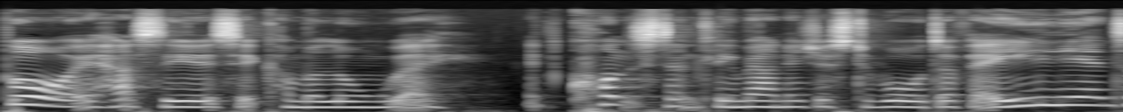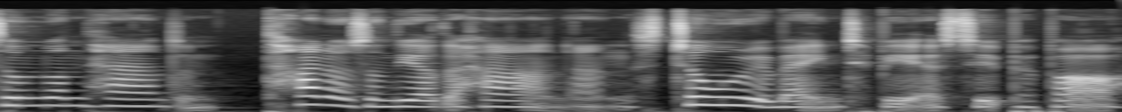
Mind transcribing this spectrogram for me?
Boy, has the USA come a long way. It constantly manages to ward off aliens on one hand and Thanos on the other hand and still remain to be a superpower.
